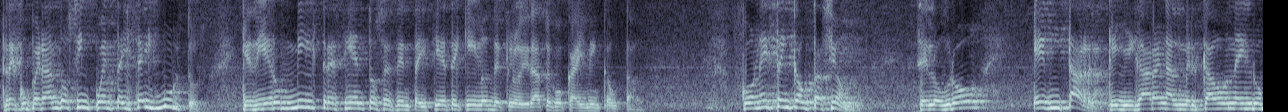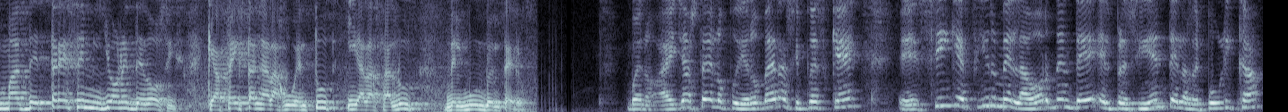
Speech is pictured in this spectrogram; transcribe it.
recuperando 56 bultos que dieron 1.367 kilos de clorhidrato de cocaína incautado. Con esta incautación se logró evitar que llegaran al mercado negro más de 13 millones de dosis que afectan a la juventud y a la salud del mundo entero. Bueno, ahí ya ustedes lo pudieron ver, así pues que eh, sigue firme la orden del presidente de la República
